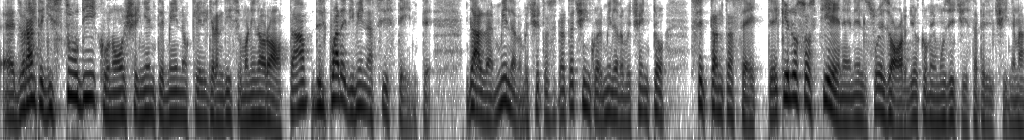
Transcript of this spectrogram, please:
Eh, durante gli studi conosce niente meno che il grandissimo Nino Rota, del quale diviene assistente dal 1975 al 1977 e che lo sostiene nel suo esordio come musicista per il cinema.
